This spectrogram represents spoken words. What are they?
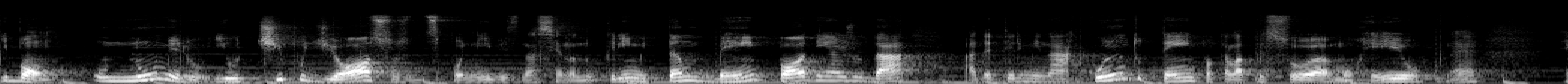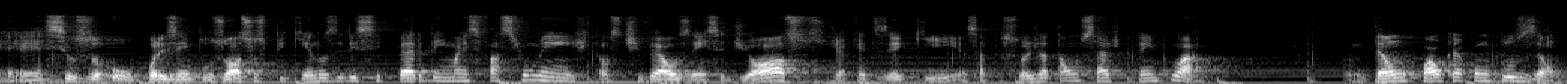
E bom, o número e o tipo de ossos disponíveis na cena do crime também podem ajudar a determinar quanto tempo aquela pessoa morreu, né? É, se os, ou, por exemplo, os ossos pequenos eles se perdem mais facilmente. Então, se tiver ausência de ossos, já quer dizer que essa pessoa já está um certo tempo lá. Então, qual que é a conclusão?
